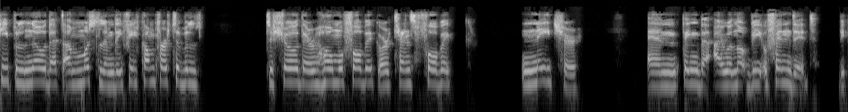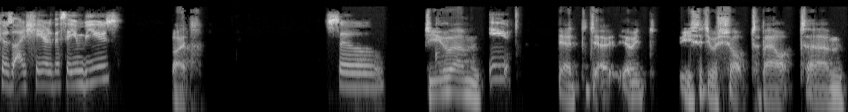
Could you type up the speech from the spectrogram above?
people know that I'm Muslim, they feel comfortable to show their homophobic or transphobic nature and think that I will not be offended because I share the same views. Right. So. Do you, um, yeah, I mean, you said you were shocked about, um,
